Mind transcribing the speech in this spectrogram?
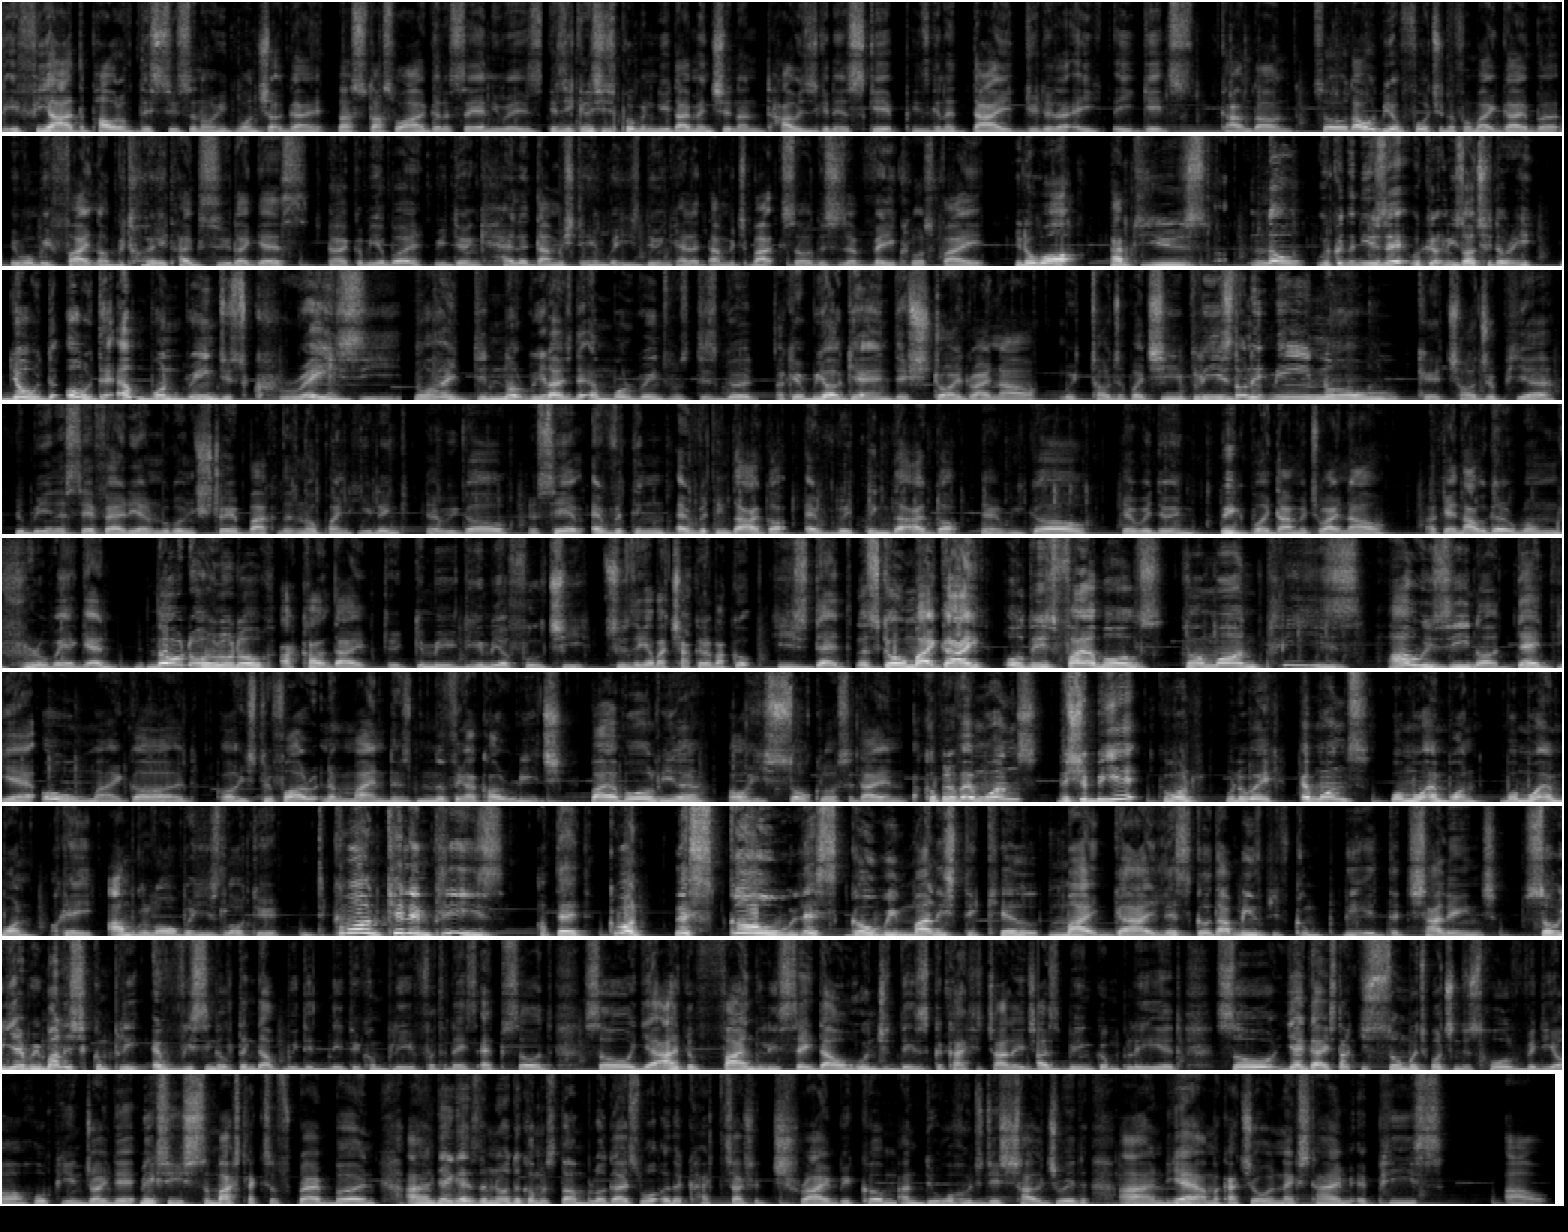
if he had the power of this Susanoo, he'd one-shot guy. That's that's what I gotta say anyways. Because just put him in a new dimension and how is he gonna escape? He's gonna die due to the 8, eight gates countdown. So that would be unfortunate for Might Guy, but he won't be fighting Obito anytime soon, I guess. Alright, come here, boy. We're doing hella damage to him, but he's doing hella damage back. So this is a very close fight. You know what? Time to use... No, we couldn't use it. We couldn't use our Chidori. Yo, the, oh, the M1 range is crazy. Yo, I did not realize the M1 range was this good. Okay, we are getting destroyed right now. We charge up my chi. Please don't hit me. No. Okay, charge up here. Should be in a safe area and we're going straight back. There's no point healing. There we go. Just hit everything, everything that I got. Everything that I got. There we go. Okay, we're doing big boy damage right now. Okay, now we gotta run, run away again. No, no, no, no. I can't die. Okay, give me, give me a full chi. As soon as I get my chakra back up, he's dead. Let's go, my guy. All these fireballs. Come on, please. How is he not dead yet? Oh my god. Oh, he's too far. Never mind. There's nothing I can't reach. Fireball here. Oh, he's so close to dying. A couple of M1s. This should be it. Come on. Run away. M1s. One more M1. One more M1. Okay, I'm low, but he's low too. Come on, kill him, please. I'm dead. Come on. Let's go. Let's go. We managed to kill Might Guy. Let's go. That means we've completed the challenge. So yeah, we managed to complete every single thing that we did need to complete for today's episode. So yeah, I can finally say that 100 days Kakashi challenge has been completed. So yeah, guys, thank you so much for watching this whole video. I hope you enjoyed it. Make sure you smash that subscribe button. And yeah, guys, let me know in the comments down below, guys, what other characters I should try, become, and do 100 days challenge with. And yeah, I'm gonna catch you all next time. Peace out.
